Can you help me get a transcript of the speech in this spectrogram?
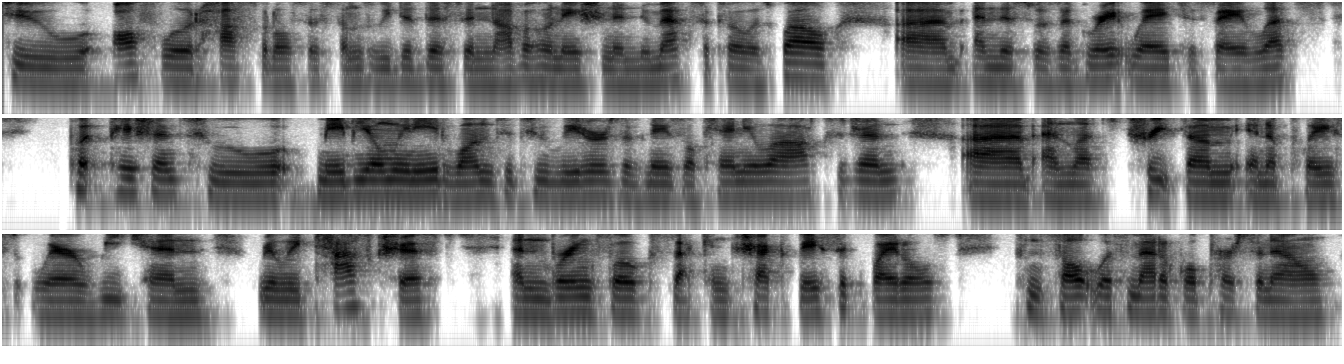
to offload hospital systems. We did this in Navajo Nation in New Mexico as well. Um, and this was a great way to say, let's put patients who maybe only need one to two liters of nasal cannula oxygen um, and let's treat them in a place where we can really task shift and bring folks that can check basic vitals, consult with medical personnel,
